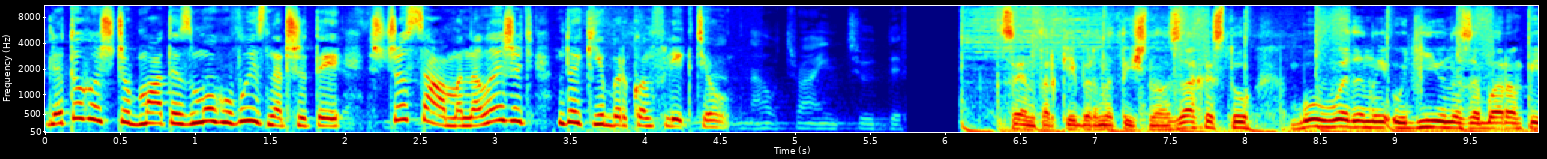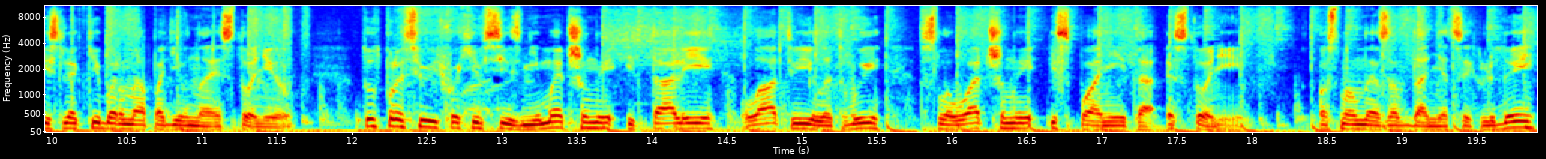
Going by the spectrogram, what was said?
для того, щоб мати змогу визначити, що саме належить до кіберконфліктів. Центр кібернетичного захисту був введений у дію незабаром після кібернападів на Естонію. Тут працюють фахівці з Німеччини, Італії, Латвії, Литви, Словаччини, Іспанії та Естонії. Основне завдання цих людей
